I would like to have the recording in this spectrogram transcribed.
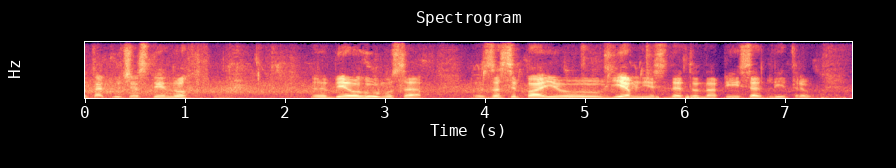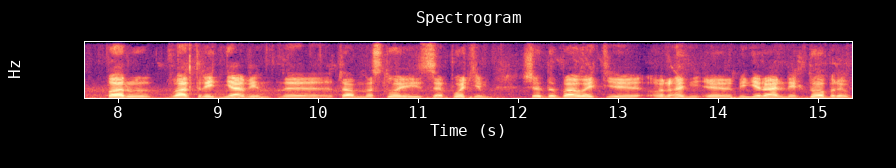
отаку частину е, біогумуса, засипаю в ємність десь на 50 літрів. Пару, 2-3 дня він е, там настоюється, потім ще додати е, мінеральних добрив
